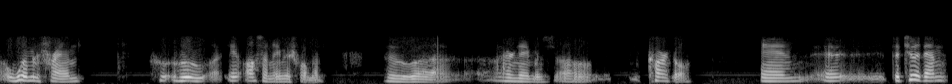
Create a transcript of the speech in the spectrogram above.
woman friend who, who, also an English woman, who uh, her name is uh, Cargill, and uh, the two of them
